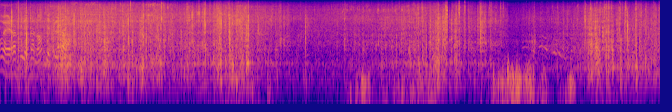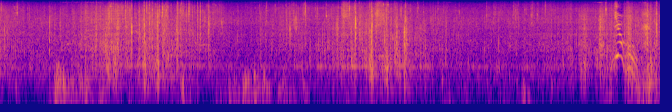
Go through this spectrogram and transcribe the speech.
Pues rapidez, ¿no? Y explotamos. Yahoo!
